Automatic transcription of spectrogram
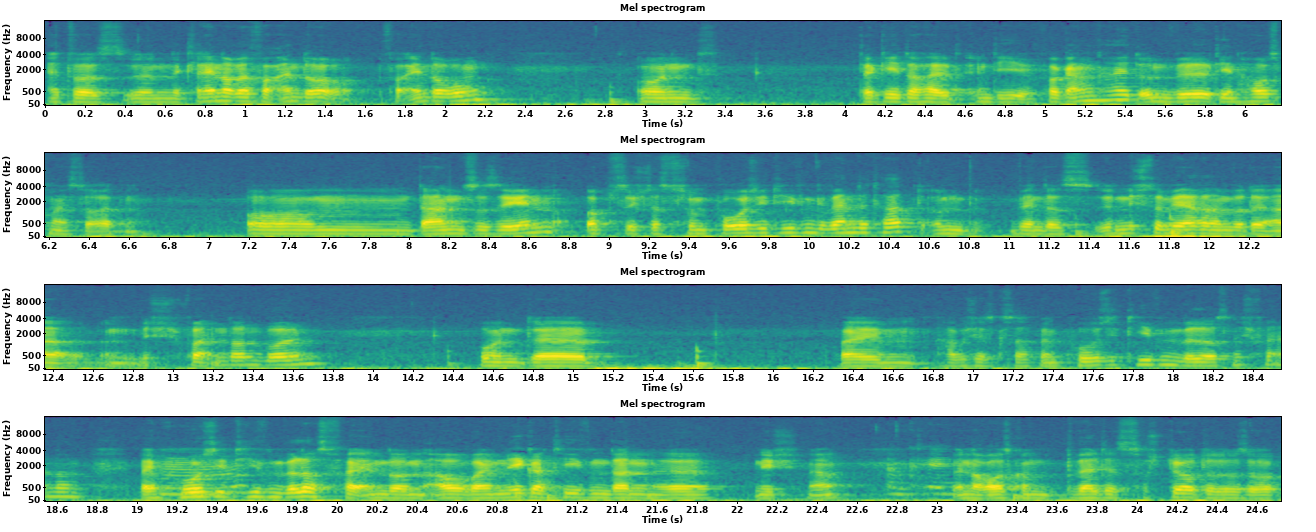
etwas eine kleinere Veränder Veränderung und da geht er halt in die Vergangenheit und will den Hausmeister retten. Um dann zu sehen, ob sich das zum Positiven gewendet hat. Und wenn das nicht so wäre, dann würde er nicht verändern wollen. Und äh, beim, habe ich jetzt gesagt, beim Positiven will er es nicht verändern. Beim Mhm. Positiven will er es verändern, aber beim Negativen dann äh, nicht. Ne? Okay. Wenn er rauskommt, die Welt ist zerstört oder so,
